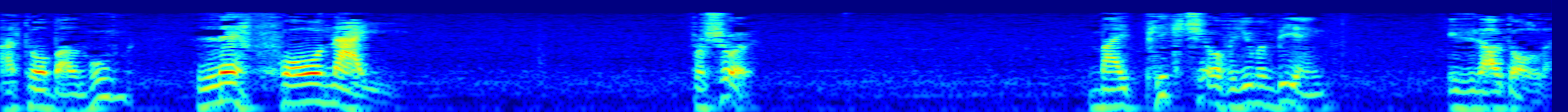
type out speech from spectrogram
ato balmum lefonai. For sure. My picture of a human being is without orle.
